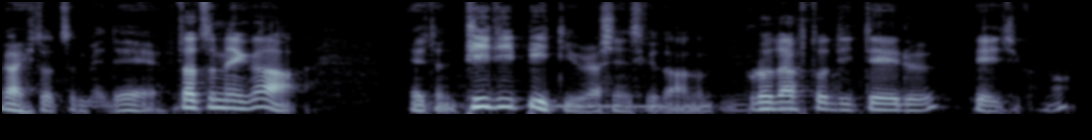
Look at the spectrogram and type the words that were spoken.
が一つ目で、二つ目が、えっ、と、PDP っていうらしいんですけど、あの、プロダクトディテールページかな？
